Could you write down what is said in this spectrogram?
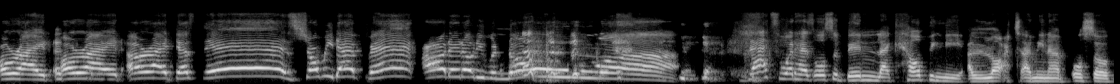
All right, all right, all right. That's it. Show me that back. Oh, they don't even know. That's what has also been like helping me a lot. I mean, I've also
